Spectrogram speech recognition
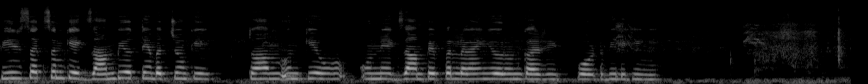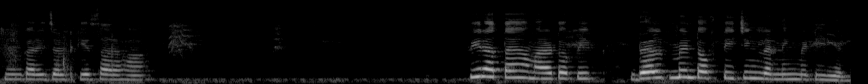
फिर सक्षम के एग्ज़ाम भी होते हैं बच्चों के तो हम उनके उन एग्ज़ाम पेपर लगाएँगे और उनका रिपोर्ट भी लिखेंगे कि उनका रिज़ल्ट कैसा रहा। फिर आता है हमारा topic development of teaching learning material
